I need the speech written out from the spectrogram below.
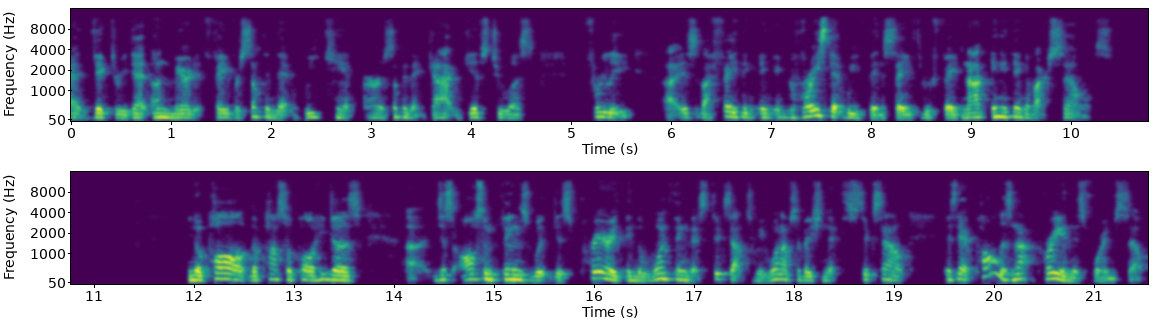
at victory, that unmerited favor, something that we can't earn, something that God gives to us freely. Uh, it's by faith and, and grace that we've been saved through faith, not anything of ourselves. You know, Paul, the Apostle Paul, he does uh, just awesome things with this prayer. And the one thing that sticks out to me, one observation that sticks out, is that Paul is not praying this for himself.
